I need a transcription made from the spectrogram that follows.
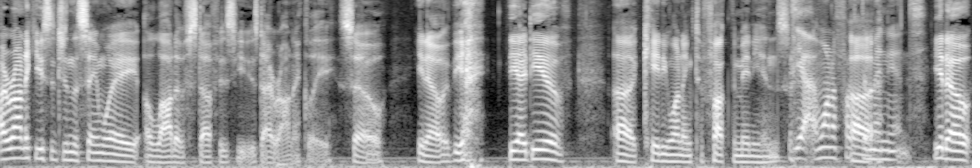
ironic usage in the same way a lot of stuff is used ironically. So you know the the idea of uh, Katie wanting to fuck the minions. Yeah, I want to fuck Uh, the minions. You know,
